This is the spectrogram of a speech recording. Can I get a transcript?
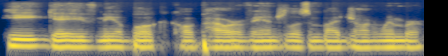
he gave me a book called Power Evangelism by John Wimber.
